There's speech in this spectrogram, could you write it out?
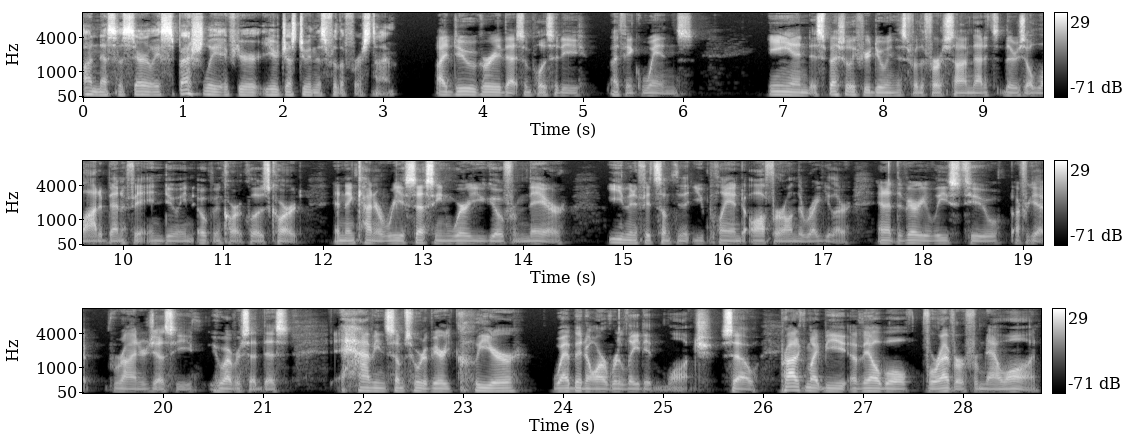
unnecessarily especially if you're you're just doing this for the first time i do agree that simplicity i think wins and especially if you're doing this for the first time that there's a lot of benefit in doing open cart closed cart and then kind of reassessing where you go from there even if it's something that you plan to offer on the regular and at the very least to i forget ryan or jesse whoever said this having some sort of very clear webinar related launch. So product might be available forever from now on,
